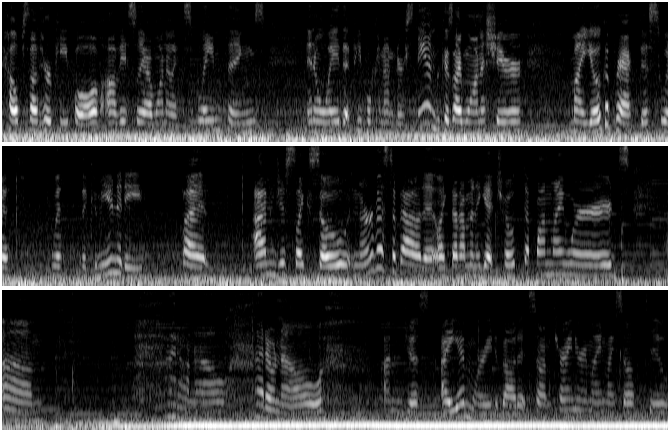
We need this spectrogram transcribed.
helps other people. Obviously, I want to explain things in a way that people can understand because I want to share my yoga practice with with the community. But I'm just like so nervous about it, like that I'm going to get choked up on my words. Um, I don't know. I don't know. I'm just I am worried about it, so I'm trying to remind myself to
